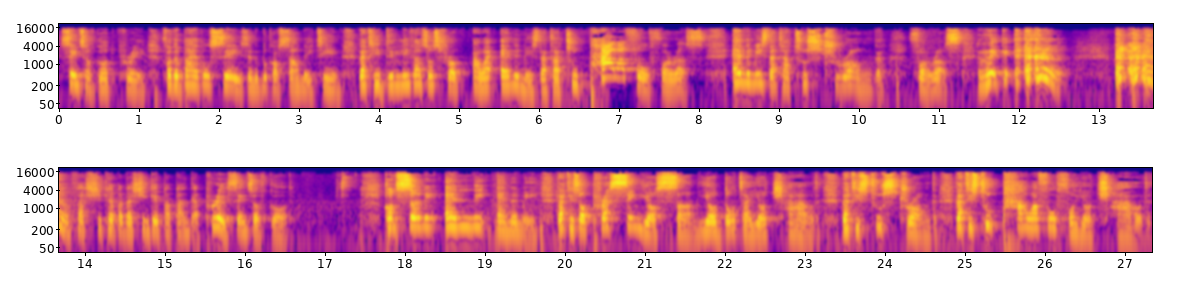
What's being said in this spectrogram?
Saints of God, pray. For the Bible says in the book of Psalm 18 that He delivers us from our enemies that are too powerful for us, enemies that are too strong for us. Pray, saints of God concerning any enemy that is oppressing your son, your daughter, your child, that is too strong, that is too powerful for your child.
